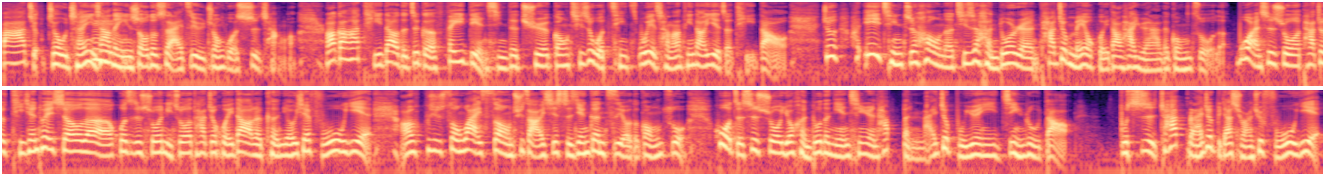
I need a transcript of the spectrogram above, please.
八九九成以上的营收都是来自于中国市场哦。然后刚刚他提到的这个非典型的缺工，其实我听我也常常听到业者提到，就疫情之后呢，其实很多人他就没有回到他原来的工作了，不管是说他就提前退休了，或者是说你说他就回到了可能有一些服务业，然后去送外送，去找一些时间更自由的工作，或者是说有很多的年轻人他本来就不愿意进入到。不是，他本来就比较喜欢去服务业，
